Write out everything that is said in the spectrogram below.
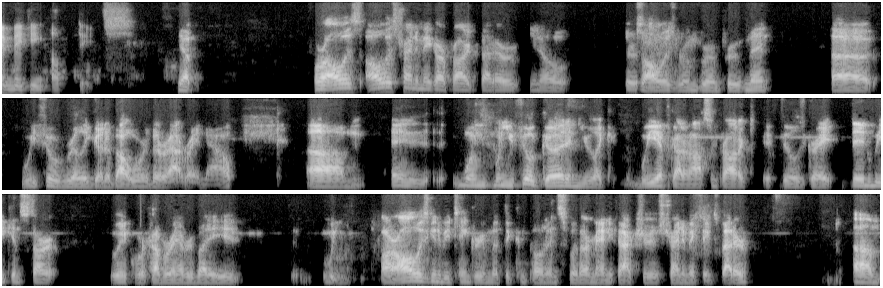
and making updates. Yep. We're always always trying to make our product better. You know, there's always room for improvement. Uh, we feel really good about where they're at right now. Um, and when when you feel good and you're like, we have got an awesome product, it feels great. Then we can start like we're covering everybody. We are always going to be tinkering with the components with our manufacturers, trying to make things better. Um,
